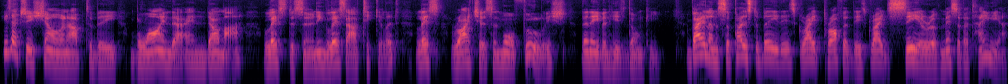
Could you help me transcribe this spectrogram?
he's actually shown up to be blinder and dumber, less discerning, less articulate, less righteous, and more foolish than even his donkey. Balaam's supposed to be this great prophet, this great seer of Mesopotamia,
